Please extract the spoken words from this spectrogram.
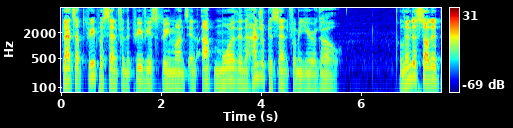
that's up 3% from the previous three months and up more than 100% from a year ago. Linda started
